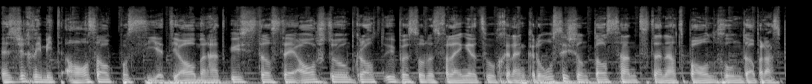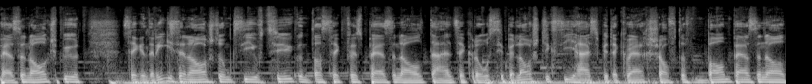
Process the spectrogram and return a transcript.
Es ist ein bisschen mit Ansage passiert. Ja, man hat gewusst, dass der Ansturm gerade über so ein verlängertes Wochenende gross ist und das haben dann auch die Bahnkunden, aber auch das Personal gespürt. Es war ein riesen Ansturm auf die Züge und das war für das Personal teils eine grosse Belastung gewesen, heisst bei den Gewerkschaften vom Bahnpersonal.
